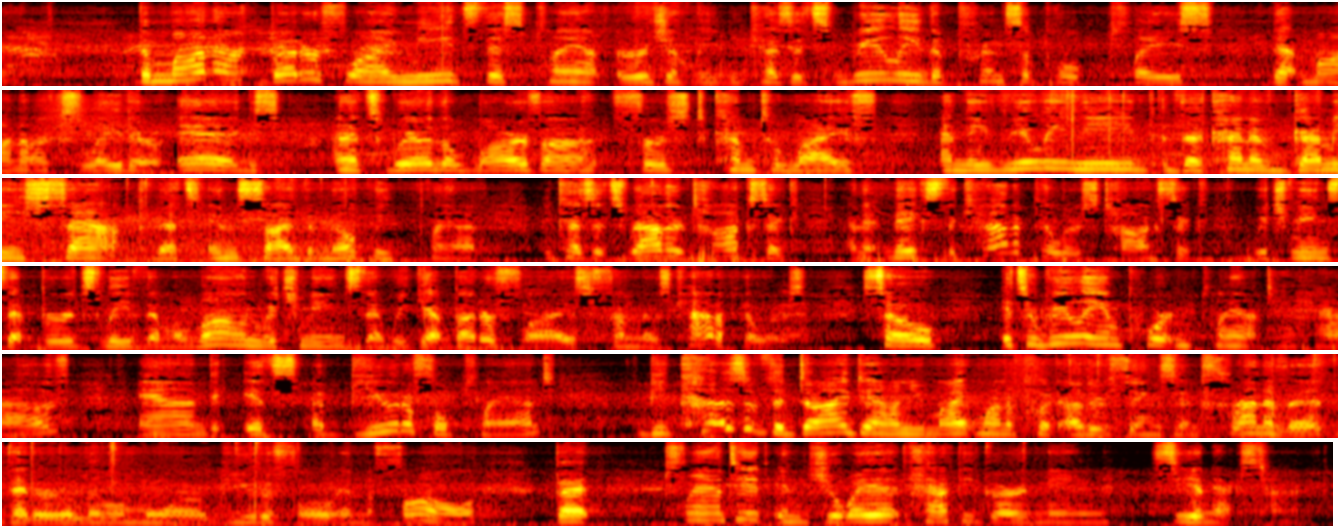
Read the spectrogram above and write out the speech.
The monarch butterfly needs this plant urgently because it's really the principal place that monarchs lay their eggs and it's where the larvae first come to life and they really need the kind of gummy sap that's inside the milkweed plant because it's rather toxic and it makes the caterpillars toxic, which means that birds leave them alone, which means that we get butterflies from those caterpillars. So it's a really important plant to have and it's a beautiful plant because of the die down, you might want to put other things in front of it that are a little more beautiful in the fall, but plant it, enjoy it, happy gardening. See you next time.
